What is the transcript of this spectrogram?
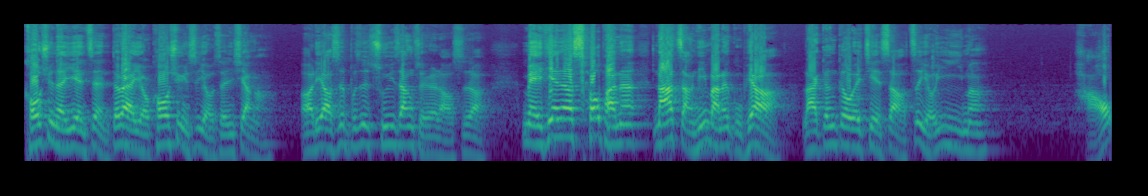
口讯的验证，对不对？有口讯是有真相啊。啊，李老师不是出一张嘴的老师啊，每天呢收盘呢拿涨停板的股票啊来跟各位介绍，这有意义吗？好，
